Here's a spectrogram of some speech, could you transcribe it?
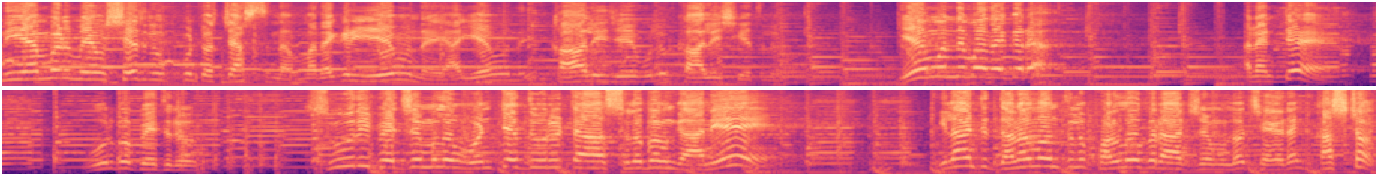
నీ ఎమ్మడి మేము చేతులు ఉప్పుకుంటూ వచ్చేస్తున్నాం. మా దగ్గర ఏమున్నాయా? ఏముంది? ఖాళీ జేబులు ఖాళీ చేతులు. ఏముంది మా దగ్గర? అని అంటే ఊరుకో పేతురు సూది బెజ్జములు ఒంటె దూరుట సులభం కానీ ఇలాంటి ధనవంతులు పరలోక రాజ్యంలో చేయడం కష్టం.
